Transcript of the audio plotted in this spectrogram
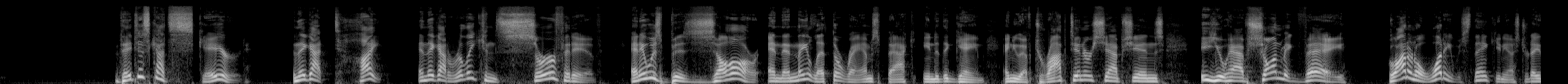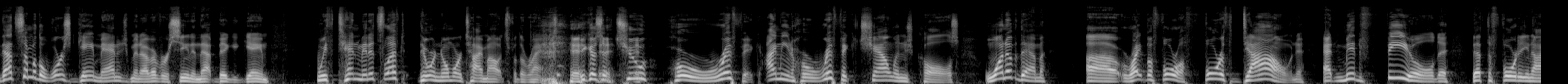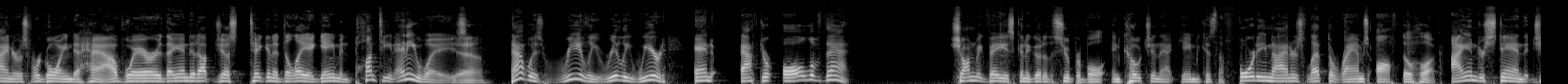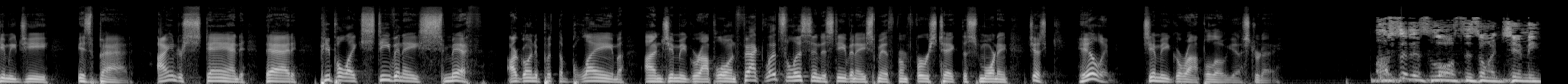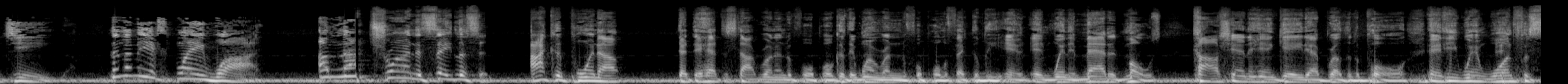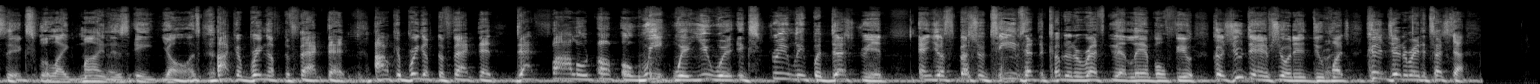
they just got scared and they got tight and they got really conservative. And it was bizarre. And then they let the Rams back into the game. And you have dropped interceptions. You have Sean McVay, who I don't know what he was thinking yesterday. That's some of the worst game management I've ever seen in that big a game. With 10 minutes left, there were no more timeouts for the Rams because of two horrific, I mean, horrific challenge calls. One of them uh, right before a fourth down at midfield that the 49ers were going to have, where they ended up just taking a delay a game and punting anyways. Yeah. That was really, really weird. And after all of that, Sean McVay is going to go to the Super Bowl and coach in that game because the 49ers let the Rams off the hook. I understand that Jimmy G is bad. I understand that people like Stephen A. Smith are going to put the blame on Jimmy Garoppolo. In fact, let's listen to Stephen A. Smith from First Take this morning, just killing Jimmy Garoppolo yesterday. Most of this loss is on Jimmy G. Then let me explain why. I'm not trying to say, listen, I could point out that they had to stop running the football because they weren't running the football effectively. And, and when it mattered most, Kyle Shanahan gave that brother the ball, and he went one for six for like minus eight yards. I could bring up the fact that I could bring up the fact that that followed up a week where you were extremely pedestrian and your special teams had to come to the rescue at Lambeau Field because you damn sure didn't do much, couldn't generate a touchdown.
